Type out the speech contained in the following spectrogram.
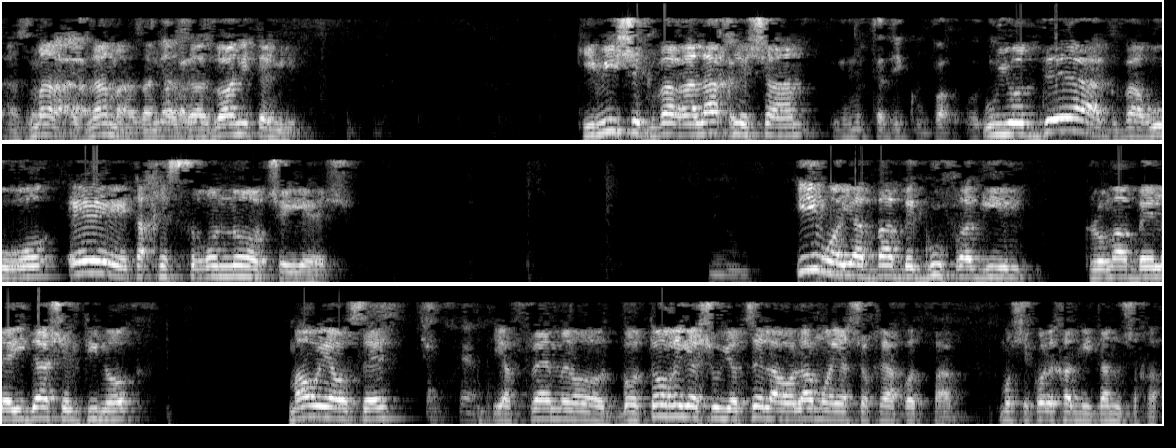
אז מה? אז למה? אז אני- אז- אז לא עניתם לי. כי מי שכבר הלך לשם, אם הוא צדיק הוא כבר... הוא יודע כבר, הוא רואה את החסרונות שיש. אם הוא היה בא בגוף רגיל, כלומר בלידה של תינוק, מה הוא היה עושה? שוכח. יפה מאוד. באותו רגע שהוא יוצא לעולם הוא היה שוכח עוד פעם, כמו שכל אחד מאיתנו שכח.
